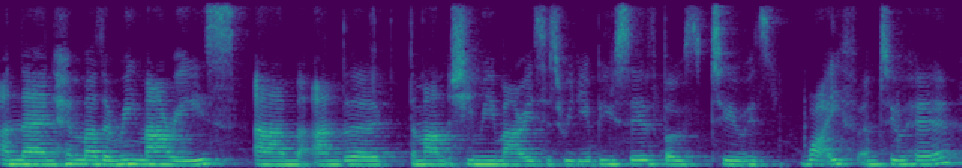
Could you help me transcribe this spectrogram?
And then her mother remarries, um, and the, the man that she remarries is really abusive, both to his wife and to her.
